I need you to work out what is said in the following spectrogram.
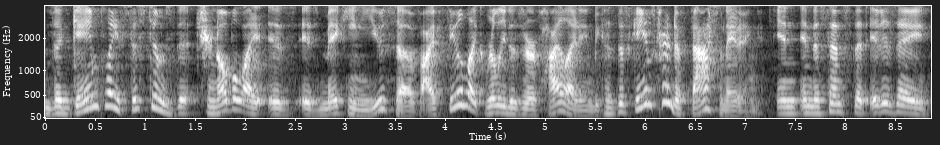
the gameplay systems that Chernobylite is is making use of, I feel like really deserve highlighting because this game's kind of fascinating in in the sense that it is a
